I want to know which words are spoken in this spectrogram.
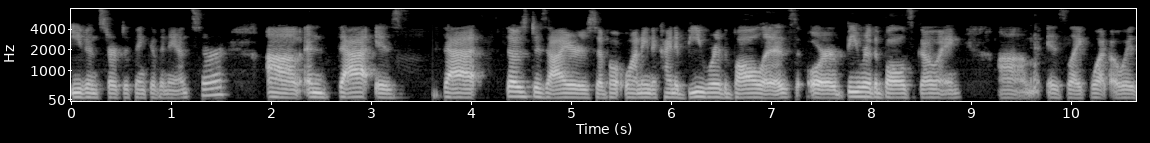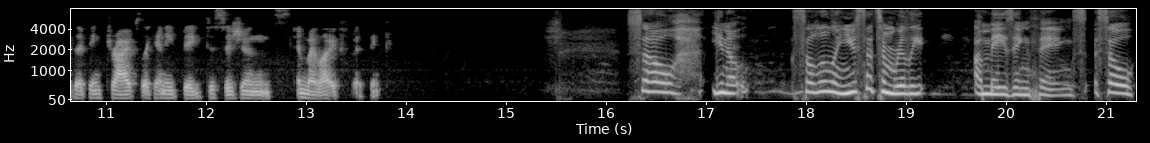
even start to think of an answer. Um, and that is that those desires of wanting to kind of be where the ball is or be where the ball's going um, is like what always I think drives like any big decisions in my life. I think. So you know, so Lillian, you said some really amazing things. So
